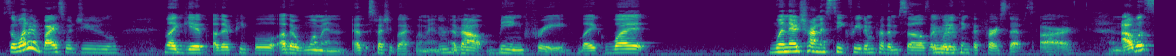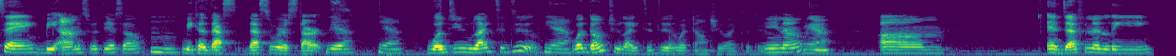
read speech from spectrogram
So, what advice would you like give other people, other women, especially Black women, Mhm. about being free? Like, what when they're trying to seek freedom for themselves? Like, what do you Mhm. think the first steps are? I would say be honest with yourself Mhm. because that's that's where it starts. Yeah. Yeah. What do you like to do? Yeah. What don't you like to do? What don't you like to do? You know? Yeah. Um, and definitely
